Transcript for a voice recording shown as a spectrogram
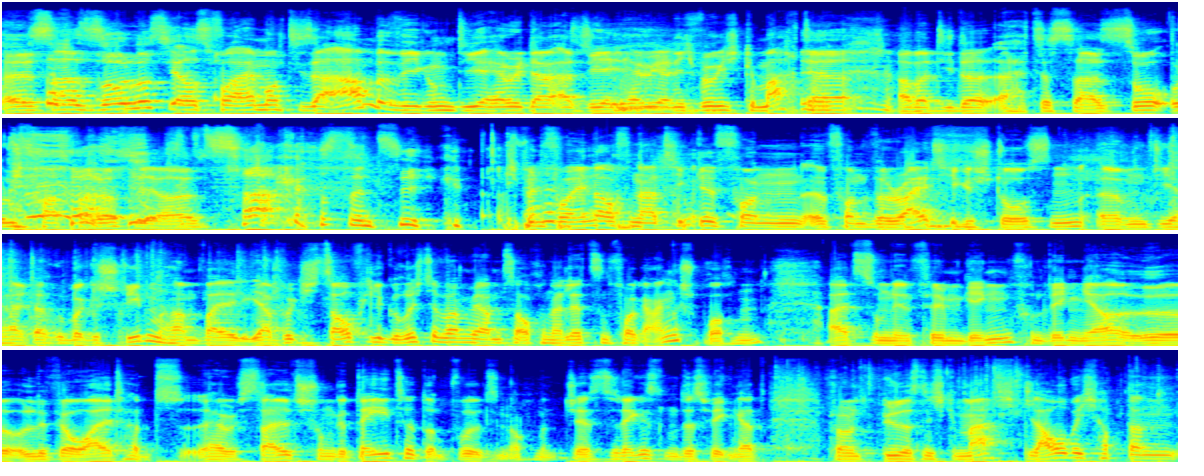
Es sah so lustig aus, vor allem auch diese Armbewegung, die Harry da, also die Harry ja nicht wirklich gemacht hat, Ja. aber die da, ach, das sah so unfassbar lustig aus. Zack, hast den Sieg. Ich bin vorhin auf einen Artikel von, äh, von Variety gestoßen, ähm, die halt darüber geschrieben haben, weil ja wirklich sau viele Gerüchte waren. Wir haben es auch in der letzten Folge angesprochen, als es um den Film ging. Von wegen, ja, äh, Olivia Wilde hat Harry Styles schon gedatet, obwohl sie noch mit Jesse Sudeikis ist und deswegen hat Florence Pugh das nicht gemacht. Ich glaube, ich habe dann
